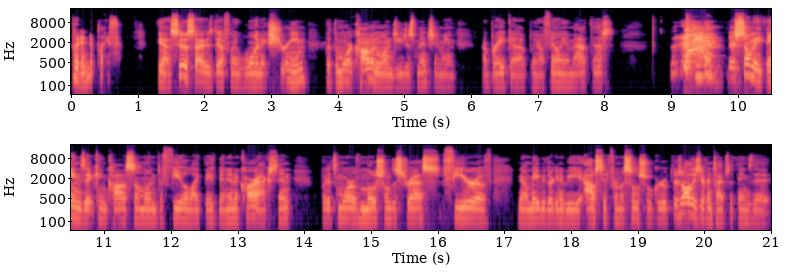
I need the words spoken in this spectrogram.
put into place. Yeah, suicide is definitely one extreme, but the more common ones you just mentioned, I mean, a breakup, you know, failing a math test. There's so many things that can cause someone to feel like they've been in a car accident, but it's more of emotional distress, fear of, you know, maybe they're going to be ousted from a social group. There's all these different types of things that,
